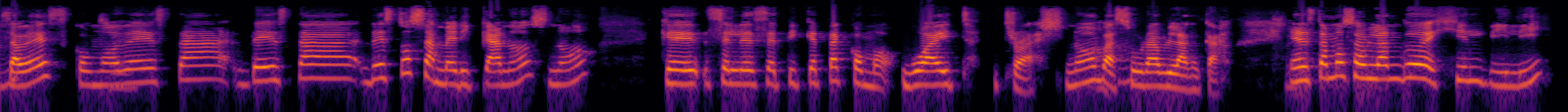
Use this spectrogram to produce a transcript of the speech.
¿sabes? Como de esta, de esta, de estos americanos, ¿no? Que se les etiqueta como white trash, ¿no? Basura blanca. Estamos hablando de Hillbilly,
